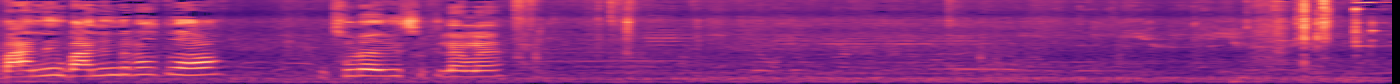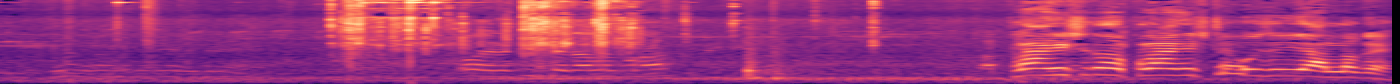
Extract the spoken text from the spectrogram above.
बांधीन बांधीन तर फक्त थोडं वीज सुट लागलाय फ्लाइंग फ्लाइंग इस्ट हो जाइए अलग है.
